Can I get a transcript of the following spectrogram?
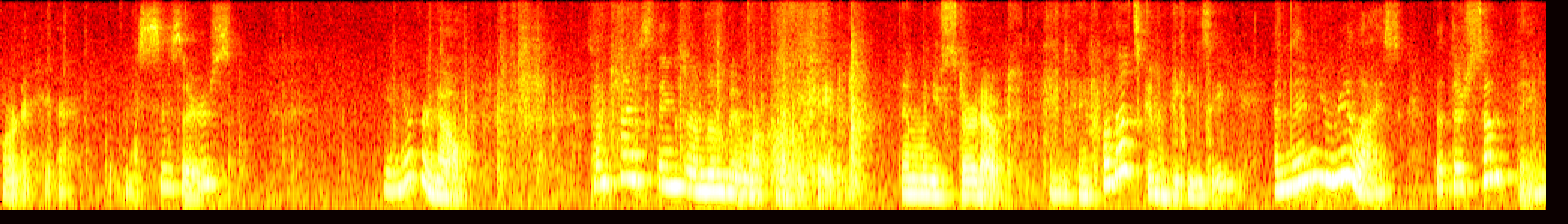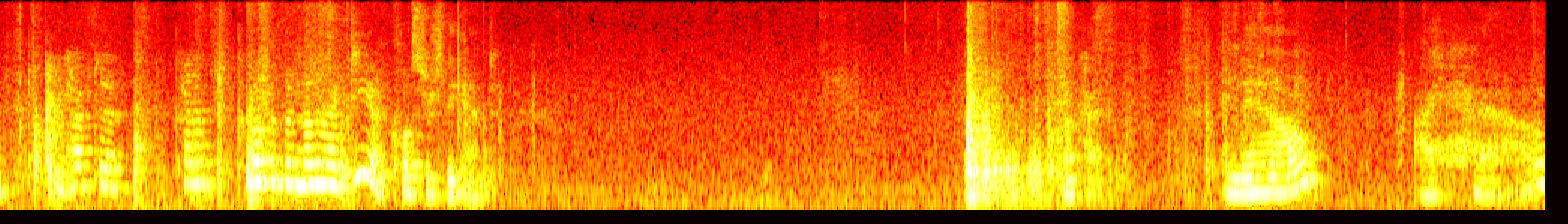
corner here with my scissors. You never know. Sometimes things are a little bit more complicated than when you start out and you think, oh, that's going to be easy. And then you realize that there's something that you have to kind of come up with another idea closer to the end. Okay. Now I have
